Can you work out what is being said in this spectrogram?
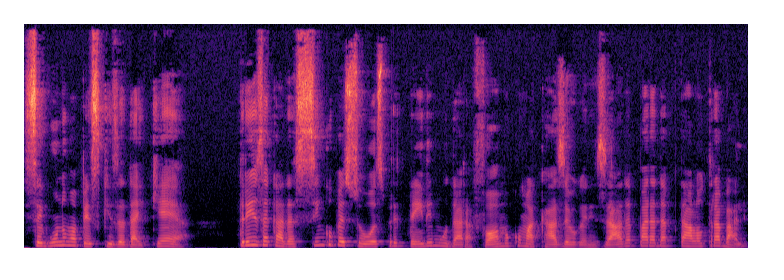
Segundo uma pesquisa da IKEA, 3 a cada 5 pessoas pretendem mudar a forma como a casa é organizada para adaptá-la ao trabalho.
